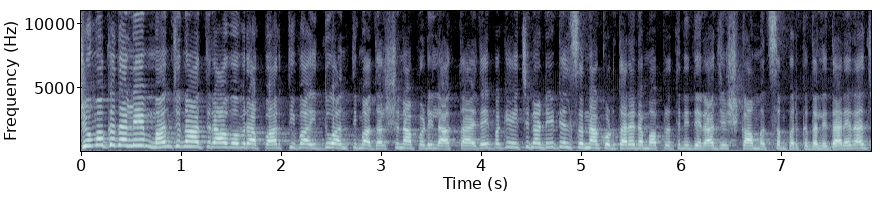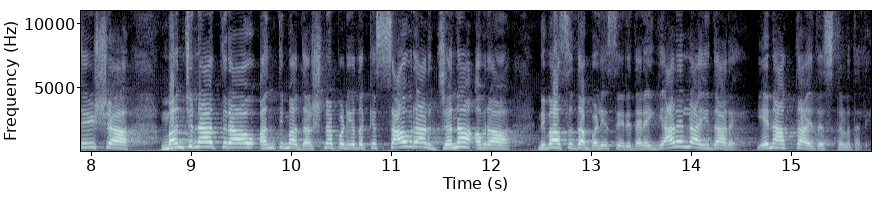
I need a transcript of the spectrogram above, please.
ಶಿವಮೊಗ್ಗದಲ್ಲಿ ಮಂಜುನಾಥ್ ರಾವ್ ಅವರ ಪಾರ್ಥಿವ ಇದ್ದು ಅಂತಿಮ ದರ್ಶನ ಪಡೆಯಲಾಗ್ತಾ ಇದೆ. ಈ ಬಗ್ಗೆ ಹೆಚ್ಚಿನ ಡೀಟೇಲ್ಸ್ ಅನ್ನ ಕೊಡ್ತಾರೆ ನಮ್ಮ ಪ್ರತಿನಿಧಿ ರಾಜೇಶ್ ಕಾಮತ್ ಸಂಪರ್ಕದಲ್ಲಿದ್ದಾರೆ. ರಾಜೇಶ್ ಮಂಜುನಾಥ್ ರಾವ್ ಅಂತಿಮ ದರ್ಶನ ಪಡೆಯೋದಕ್ಕೆ ಸಾವಿರಾರು ಜನ ಅವರ ನಿವಾಸದ ಬಳಿ ಸೇರಿದ್ದಾರೆ. ಯಾರೆಲ್ಲ ಇದ್ದಾರೆ? ಏನಾಗ್ತಾ ಇದೆ ಸ್ಥಳದಲ್ಲಿ?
